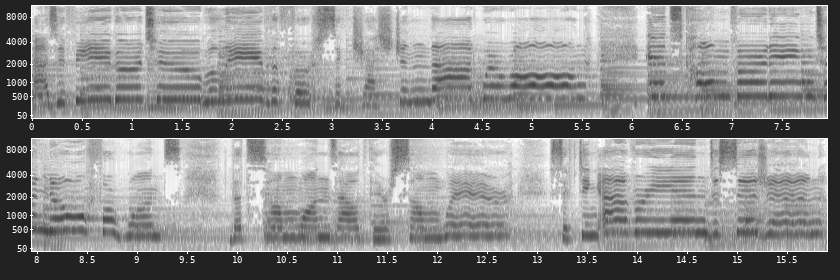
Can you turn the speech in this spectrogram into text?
as if eager to believe the first suggestion that we're wrong. It's comforting to know for once that someone's out there somewhere, sifting every indecision,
